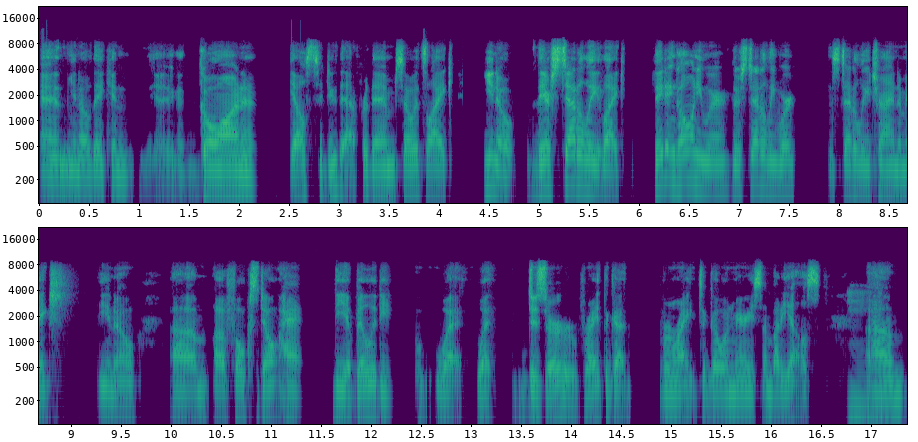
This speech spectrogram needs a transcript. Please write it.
and you know they can uh, go on and else to do that for them. So it's like, you know, they're steadily like they didn't go anywhere. They're steadily working, steadily trying to make, you know, um, uh, folks don't have the ability what what deserve right the gut right to go and marry somebody else mm. um,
